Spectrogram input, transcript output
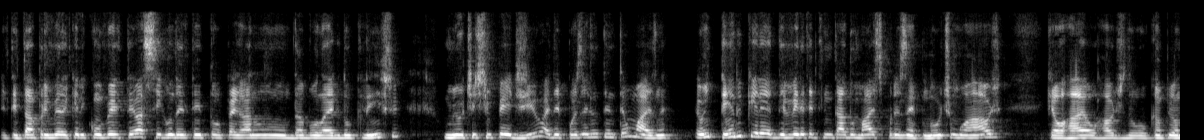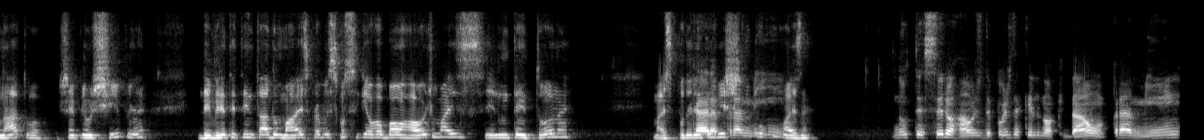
ele tentou a primeira que ele converteu, a segunda ele tentou pegar no double leg do clinch. O Miocic impediu, aí depois ele não tentou mais, né? Eu entendo que ele deveria ter tentado mais, por exemplo, no último round, que é o round do campeonato, Championship, né? Deveria ter tentado mais para ver se conseguia roubar o round, mas ele não tentou, né? Mas poderia Cara, ter investido um pouco mais, né? No terceiro round, depois daquele knockdown, para mim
